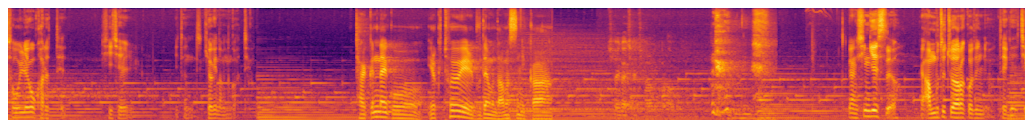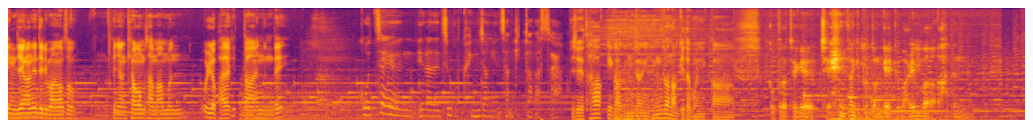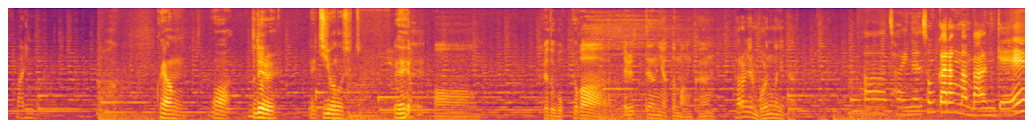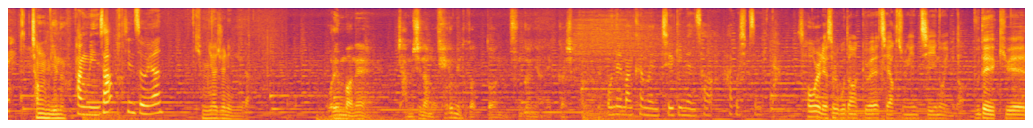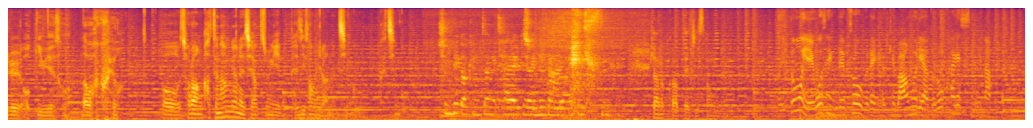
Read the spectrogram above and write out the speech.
서울예고 가르텟이 제일 일단 기억에 남는 것 같아요. 잘 끝내고 이렇게 토요일 무대만 남았으니까 저희가 제일 잘할 거라고. 그냥 신기했어요. 그냥 안 붙을 줄 알았거든요. 되게 쟁쟁한 애들이 많아서 그냥 경험 삼아 한번 올려봐야겠다 했는데 고채은이라는 친구 굉장히 인상 깊어봤어요. 이제 타악기가 굉장히 생소한 악기다 보니까 그것보다 되게 제일 인상 깊었던 게 그 마림바 하는 마림바. 그냥 와 무대를 네, 뒤집어 놓으셨죠. 네. 어 그래도 목표가 1등이었던 만큼 사람 이름 모르는 거니까요. 아, 저희는 손가락만 40개 정민우 박민서 신소연 김여준입니다. 오랜만에 잠시나마 소름이 돋았던 순간이 아닐까 싶었는데 오늘만큼은 즐기면서 하고 싶습니다. 서울예술고등학교에 재학 중인 지인호입니다. 무대 기회를 얻기 위해서 나왔고요. 어, 저랑 같은 학년에 재학 중인 배지성이라는 친구, 그 친구. 준비가 굉장히 잘 되어 있는 걸로 알고 있습니다. 피아노과 배지성. 저희 또모 예고생들 프로그램 이렇게 마무리하도록 하겠습니다.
